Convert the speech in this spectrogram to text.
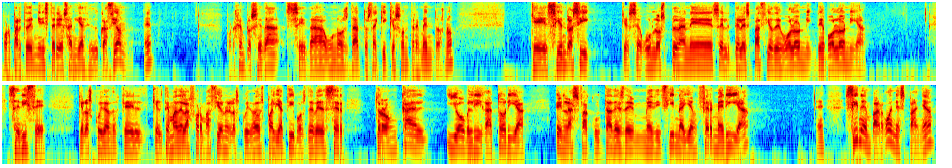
por parte del Ministerio de Sanidad y Educación. ¿eh? Por ejemplo, se da, se da unos datos aquí que son tremendos, ¿no? que siendo así, que según los planes del espacio de Bolonia se dice que el, tema de la formación en los cuidados paliativos debe ser troncal y obligatoria en las facultades de medicina y enfermería. ¿eh? Sin embargo, en España,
